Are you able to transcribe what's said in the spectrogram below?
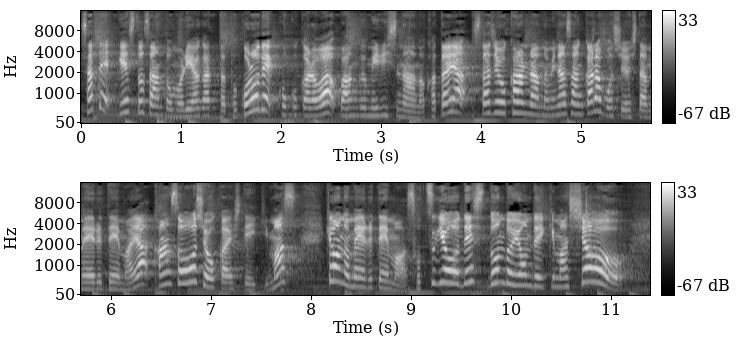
さてゲストさんと盛り上がったところでここからは番組リスナーの方やスタジオ観覧の皆さんから募集したメールテーマや感想を紹介していきます。今日のメールテーマは卒業です。どんどん読んでいきましょう。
